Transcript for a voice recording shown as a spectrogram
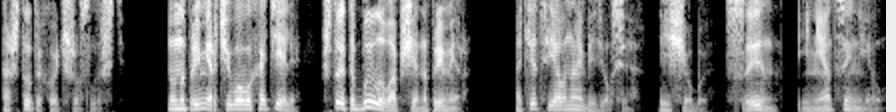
А что ты хочешь услышать? Ну, например, чего вы хотели? Что это было вообще, например? Отец явно обиделся. Еще бы. Сын и не оценил.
